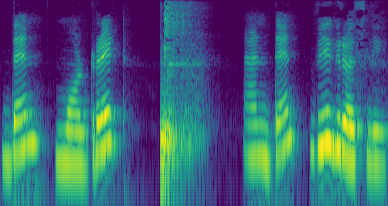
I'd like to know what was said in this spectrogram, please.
then moderate, and then vigorously.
